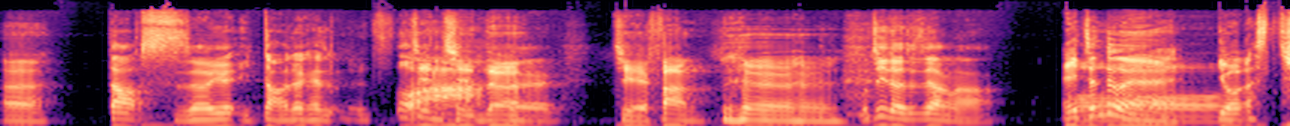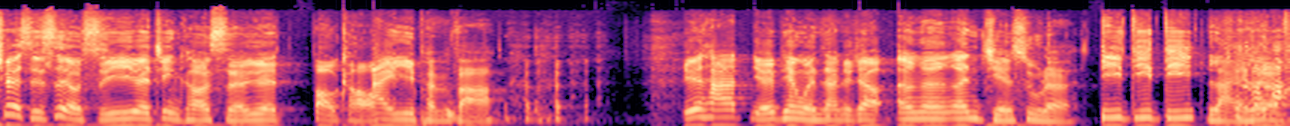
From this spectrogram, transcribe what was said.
嗯，到十二月一到就开始尽情的解放。我记得是这样啦。哎，真的哎，有确实是有十一月禁考，十二月爆考，爱意喷发。因为他有一篇文章就叫 “N N N 结束了滴滴滴来了”，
